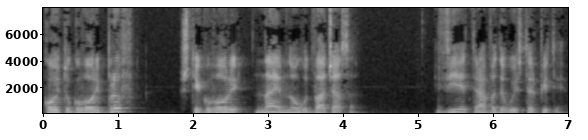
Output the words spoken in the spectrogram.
който говори пръв, ще говори най-много два часа. Вие трябва да го изтърпите.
